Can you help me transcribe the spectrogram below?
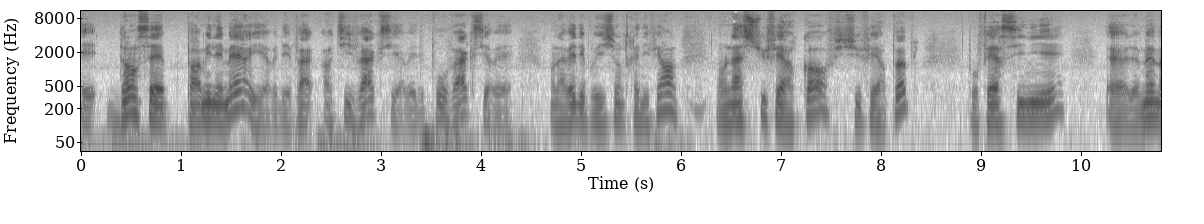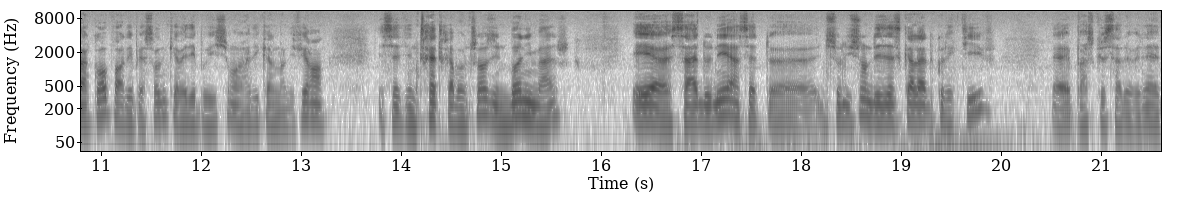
Et dans ces, parmi les maires, il y avait des anti-vax, il y avait des pro-vax, on avait des positions très différentes. On a su faire corps, su faire peuple pour faire signer euh, le même accord par des personnes qui avaient des positions radicalement différentes. Et c'était une très très bonne chose, une bonne image. Et euh, ça a donné à cette, euh, une solution de désescalade collective, parce que ça devenait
